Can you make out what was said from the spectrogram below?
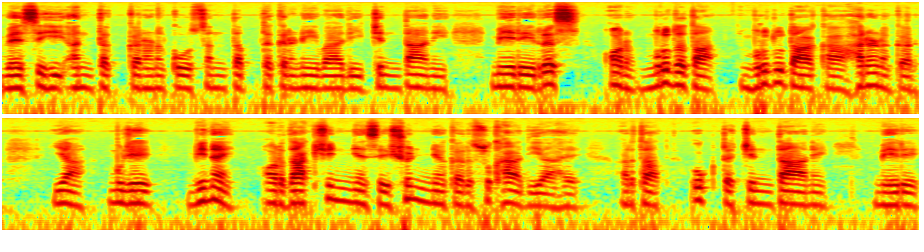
वैसे ही अंतकरण को संतप्त करने वाली चिंता ने मेरे रस और मृदता, मृदुता का हरण कर या मुझे विनय और दाक्षिण्य से शून्य कर सुखा दिया है। अर्थात उक्त चिंता ने मेरे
